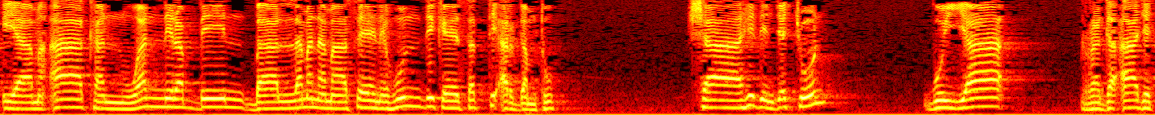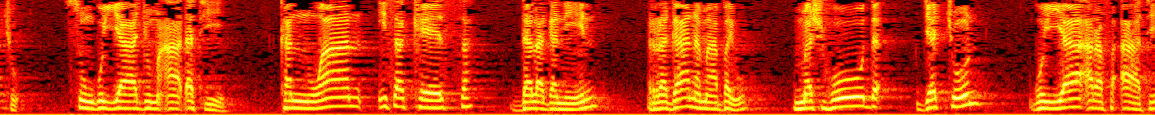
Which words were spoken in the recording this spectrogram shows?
qiyaama'aa kan wanni rabbiin baallama namaa seene hundi keessatti argamtu. Shaahidin jechuun guyyaa raga'aa jechu. Sun guyyaa jum'aadhatii kan waan isa keessa dalaganiin ragaa namaa bayu. Mashhuud jechuun guyyaa arafa'aati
